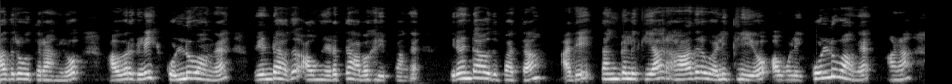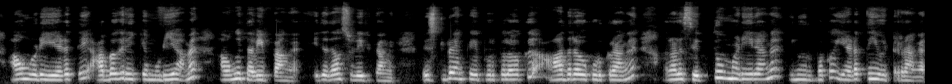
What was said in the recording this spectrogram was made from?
ஆதரவு தராங்களோ அவர்களை கொல்லுவாங்க. ரெண்டாவது அவங்க இடத்த அபகரிப்பாங்க. இரண்டாவது பார்த்தா அதே தங்களுக்கு யார் ஆதரவு அளிக்கலையோ அவங்களை கொல்லுவாங்க. ஆனா அவங்களுடைய இடத்தை அபகரிக்க முடியாம அவங்க தவிப்பாங்க. இதுதான் சொல்லியிருக்காங்க. வெஸ்ட் பேங்கை பொறுத்தளவுக்கு ஆதரவு கொடுக்குறாங்க. அதனால செத்தும் மடிகிறாங்க இன்னொரு பக்கம் இடத்தையும் விட்டுறாங்க.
